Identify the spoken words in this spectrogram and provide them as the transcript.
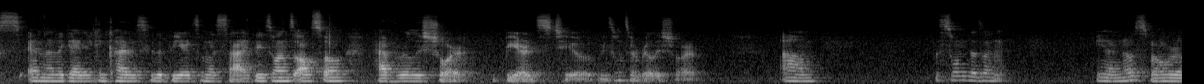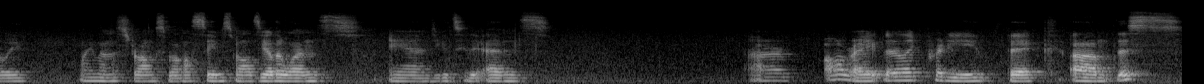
tracks, and then again, you can kind of see the beards on the side. These ones also have really short beards too. These ones are really short. Um, this one doesn't, yeah, no smell really. Like not a strong smell, same smell as the other ones. And you can see the ends are all right. They're like pretty thick. Um, this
